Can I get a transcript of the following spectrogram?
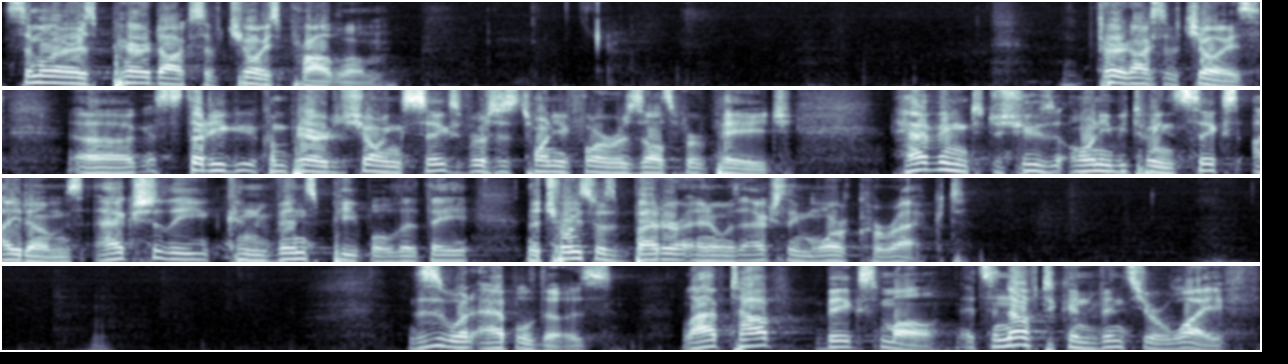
Similar as paradox of choice problem. Paradox of choice. Uh, study compared showing 6 versus 24 results per page having to choose only between six items actually convinced people that they, the choice was better and it was actually more correct. This is what Apple does. Laptop, big, small. It's enough to convince your wife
